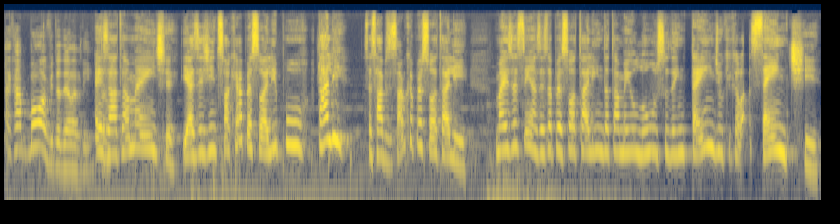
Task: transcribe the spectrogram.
acabou a vida dela ali. Então. Exatamente. E às vezes a gente só quer a pessoa ali por tá ali. Você sabe, você sabe que a pessoa tá ali. Mas assim, às vezes a pessoa tá ali ainda tá meio lúcida, entende o que, que ela sente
